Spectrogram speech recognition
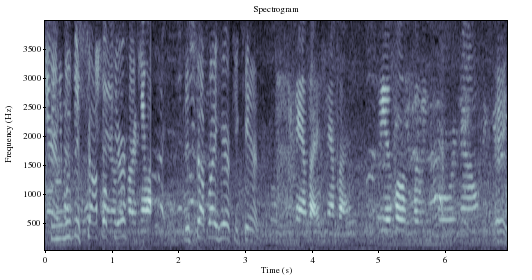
can you move this shop up here? This shop right here if you can. Stand by, stand by. Vehicle is moving forward now. Hey,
